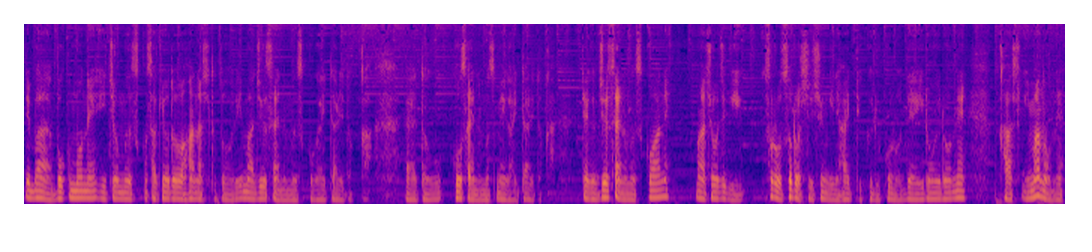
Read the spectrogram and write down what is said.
で、まあ僕もね、一応息子、先ほど話した通り、まあ10歳の息子がいたりとか、えっ、ー、と5歳の娘がいたりとか、で、10歳の息子はね、まあ正直そろそろ思春期に入ってくる頃で、いろいろね、今のね、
